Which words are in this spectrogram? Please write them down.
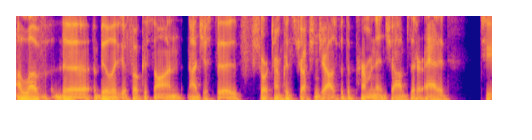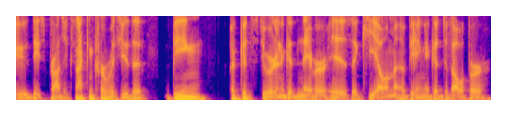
I love the ability to focus on not just the short term construction jobs, but the permanent jobs that are added to these projects. And I concur with you that being a good steward and a good neighbor is a key element of being a good developer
